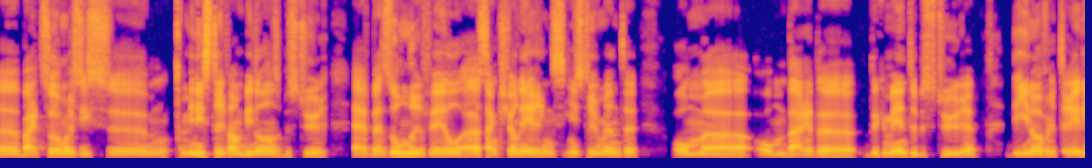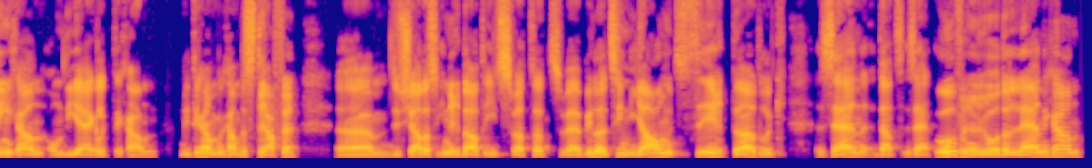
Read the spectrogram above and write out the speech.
Uh, Bart Somers is ehm, minister van Binnenlands Bestuur. Hij heeft bijzonder veel sanctioneringsinstrumenten om, om daar de, de gemeentebesturen die in overtreding gaan, om die eigenlijk te gaan te gaan, gaan bestraffen. Um, dus ja, dat is inderdaad iets wat dat wij willen. Het signaal moet zeer duidelijk zijn dat zij over een rode lijn gaan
